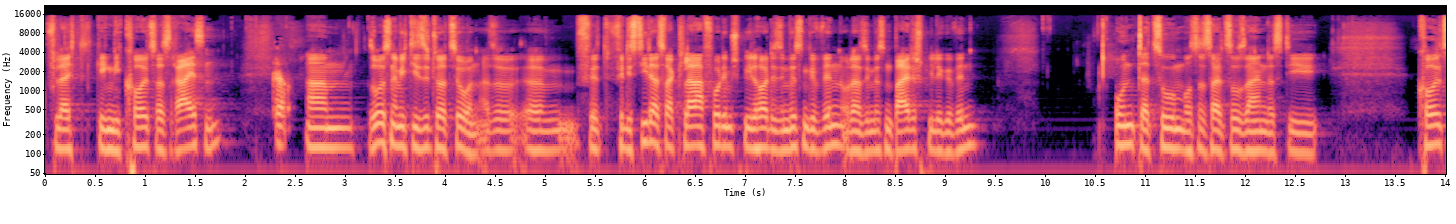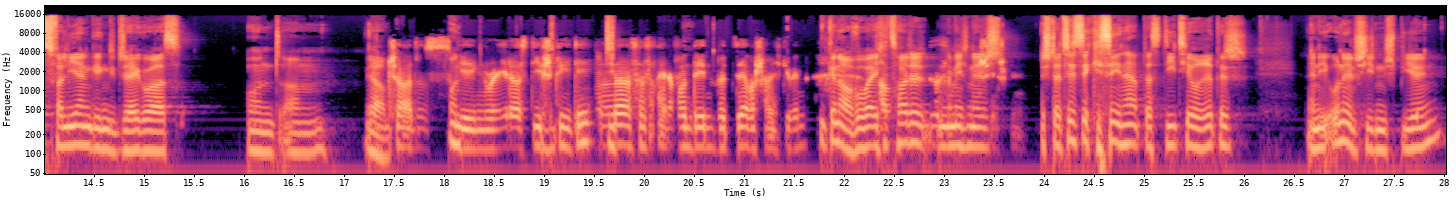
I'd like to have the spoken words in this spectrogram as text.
vielleicht gegen die Colts was reißen. Ja. Ähm, so ist nämlich die Situation. Also ähm, für, für die Steelers war klar vor dem Spiel heute, sie müssen gewinnen oder sie müssen beide Spiele gewinnen. Und dazu muss es halt so sein, dass die Colts verlieren gegen die Jaguars und ähm, ja, Chargers Und- gegen Raiders, die spielen gegeneinander. Das heißt, einer von denen wird sehr wahrscheinlich gewinnen. genau. Wobei ich jetzt heute nämlich eine. Statistik gesehen habe, dass die theoretisch, wenn die unentschieden spielen,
